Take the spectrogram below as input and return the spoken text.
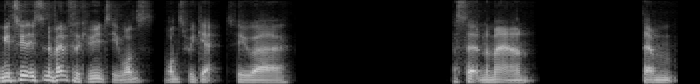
it's, it's an event for the community. Once once we get to uh, a certain amount, then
